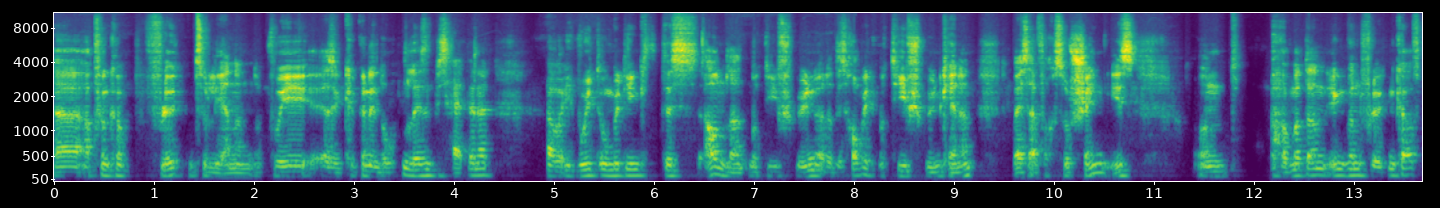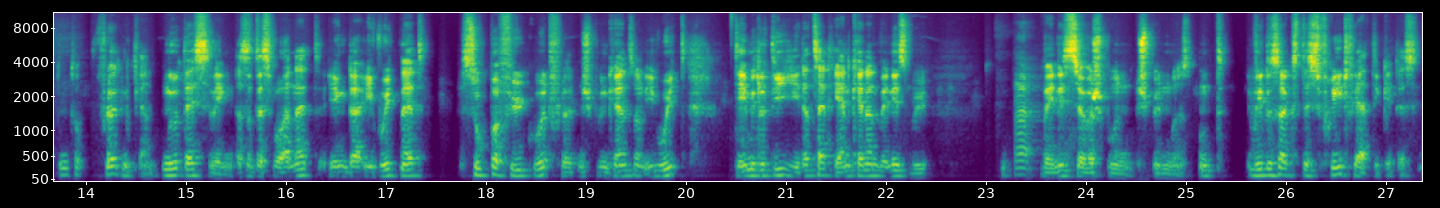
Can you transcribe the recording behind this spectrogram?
äh, angefangen habe, Flöten zu lernen. Obwohl ich, also ich kann keine Noten lesen, bis heute nicht, aber ich wollte unbedingt das Auenland-Motiv spielen oder das Hobbit-Motiv spielen können, weil es einfach so schön ist. Und haben wir dann irgendwann Flöten gekauft und Flöten gelernt. Nur deswegen. Also das war nicht irgendein, ich wollte nicht super viel gut Flöten spielen können, sondern ich wollte die Melodie jederzeit hören können, wenn ich es will. Ja. Wenn ich es selber spielen, spielen muss. Und wie du sagst, das Friedfertige, das,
